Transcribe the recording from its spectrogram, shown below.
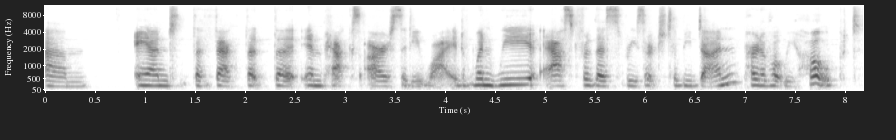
um, and the fact that the impacts are citywide. When we asked for this research to be done, part of what we hoped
